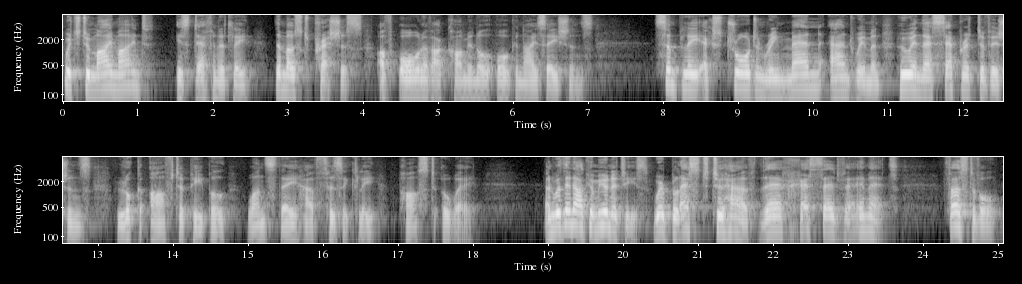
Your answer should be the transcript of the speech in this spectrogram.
which to my mind is definitely the most precious of all of our communal organizations. Simply extraordinary men and women who, in their separate divisions, look after people once they have physically passed away. And within our communities, we're blessed to have their chesed ve'emet. First of all,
